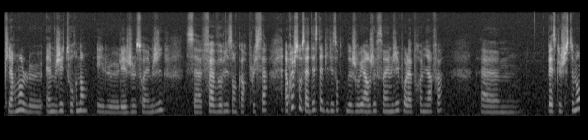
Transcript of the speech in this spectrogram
clairement le MJ tournant et le, les jeux soit MJ ça favorise encore plus ça. Après, je trouve ça déstabilisant de jouer un jeu sans MJ pour la première fois. Euh, parce que justement,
